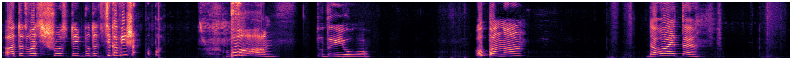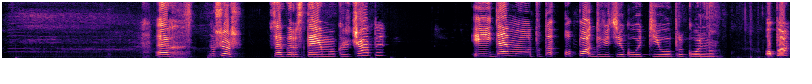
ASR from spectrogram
Але Т-26 буде цікавіше. Опа. Бам! Туди його. Опа-на. Давайте. Ех, ну що ж, все перестаємо кричати. І йдемо тут. Опа, дивіться, яку летіло, прикольно. Опа.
